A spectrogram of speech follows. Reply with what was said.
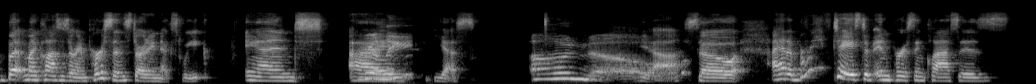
but my classes are in person starting next week, and I Really? yes, Oh no. yeah. So I had a brief taste of in person classes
